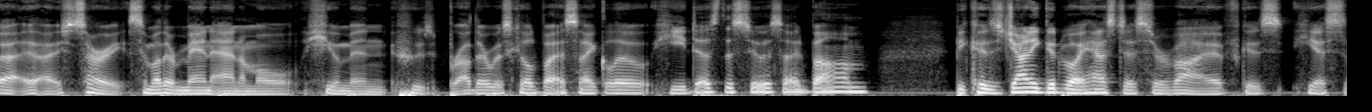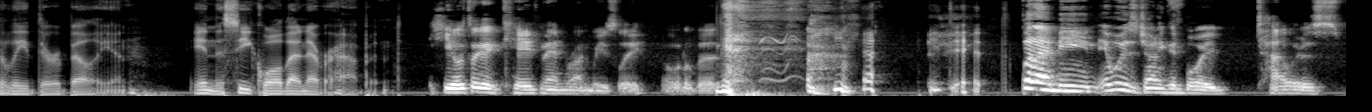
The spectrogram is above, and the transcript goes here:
uh, uh, sorry, some other man animal human whose brother was killed by a Psychlo. He does the suicide bomb because Johnny Goodboy has to survive because he has to lead the rebellion. In the sequel, that never happened. He looked like a caveman Ron Weasley a little bit. yeah, he did. But I mean, it was Johnny Goodboy Tyler's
